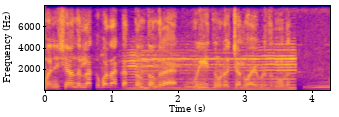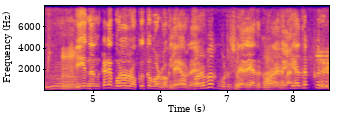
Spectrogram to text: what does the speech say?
ಮನುಷ್ಯ ಅಂದ್ ಲಕ್ ಬದಾಕತ್ತಂತಂದ್ರೆ ಮುಗೀತ್ ನೋಡು ಚಲೋ ಆಗಿಬಿಡ್ತದ ನೋಡು. ಈಗ ನನ್ನ ಕಡೆ ಬರೋ ರೊಕ್ಕಕ್ಕೆ ಬರ್ಬೇಕಲ್ಲ ಅವ್ರೆ ಬರ್ಬೇಕು ಬಿಡ್ರಿ ಸೌಕರ. ಬೇರೆ ಅದಕ್ಕೆ ಬರಂಗಿಲ್ಲ ಎದಕ್ ಕರಿ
